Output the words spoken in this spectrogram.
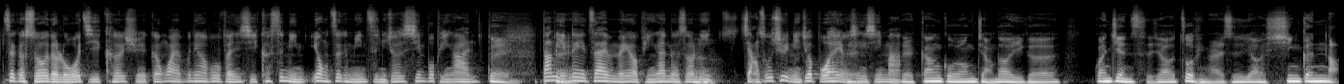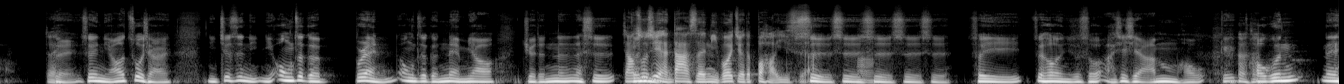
这个所有的逻辑、科学跟外部、内部分析，可是你用这个名字，你就是心不平安。对，当你内在没有平安的时候，你讲出去，你就不会很有信心嘛。对，刚刚国荣讲到一个关键词，叫做品牌是要心跟脑。对，所以你要做起来，你就是你，你用这个。Brand 用这个 name 要觉得那那是讲出去很大声，你不会觉得不好意思啊？是是是是是，所以最后你就说啊，谢谢阿木，好给好跟那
